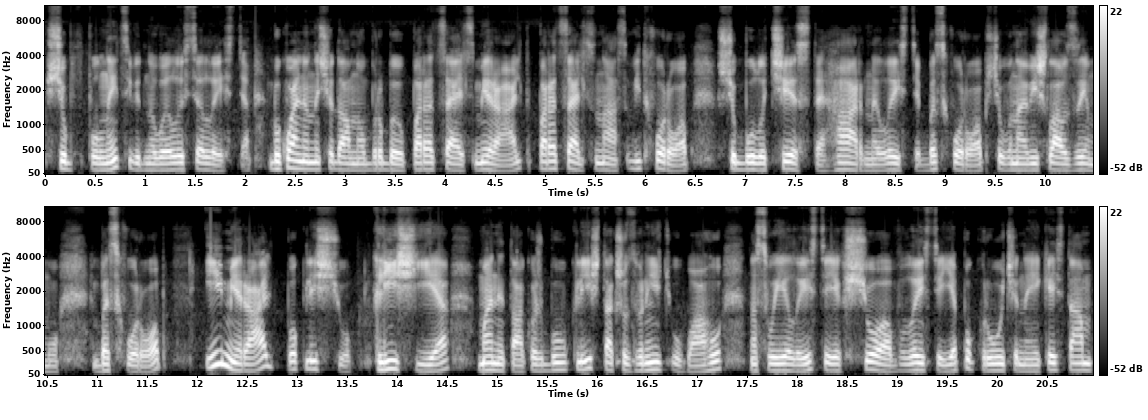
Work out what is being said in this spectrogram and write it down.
щоб в полуниці відновилося листя. Буквально нещодавно обробив парацельс Міральт. Парацельс у нас від хвороб, щоб було чисте, гарне листя без хвороб, щоб вона війшла в зиму без хвороб. І міральт по кліщу. Кліщ є. У мене також був кліщ, так що зверніть увагу на своє листя. Якщо в листі є покручене, якесь там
